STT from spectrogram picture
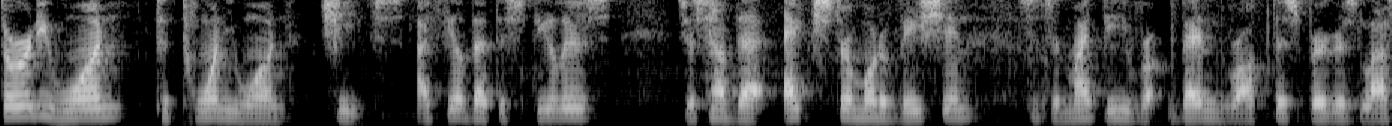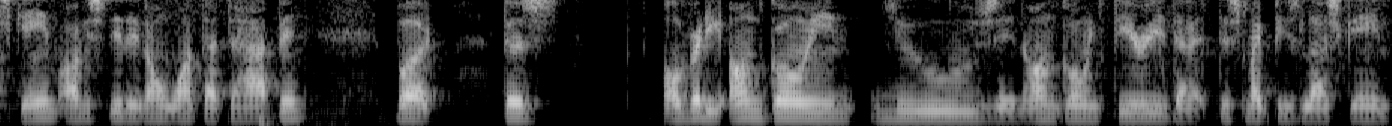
31 to 21 Chiefs. I feel that the Steelers just have that extra motivation since it might be Ben Roethlisberger's last game. Obviously, they don't want that to happen, but there's already ongoing news and ongoing theory that this might be his last game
